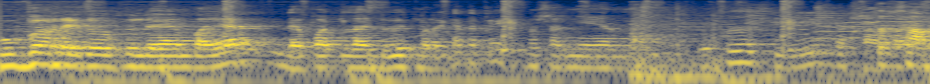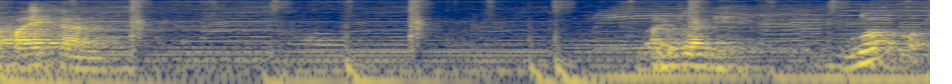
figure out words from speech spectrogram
bubar itu Sunda Empire dapatlah duit mereka tapi pesannya yang itu sini tersampaikan. balik lagi Gua kok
